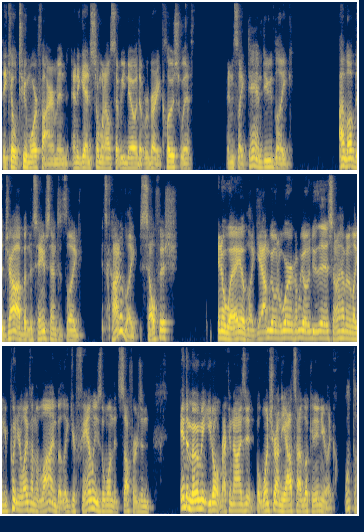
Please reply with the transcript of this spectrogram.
they killed two more firemen. And again, someone else that we know that we're very close with. And it's like, damn, dude, like, I love the job, but in the same sense, it's like, it's kind of like selfish in a way of like, yeah, I'm going to work, I'm going to do this. I'm having like, you're putting your life on the line, but like your family is the one that suffers. And in the moment, you don't recognize it. But once you're on the outside looking in, you're like, what the,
